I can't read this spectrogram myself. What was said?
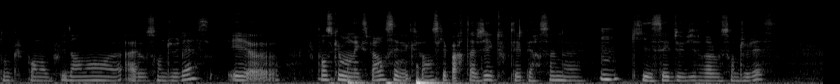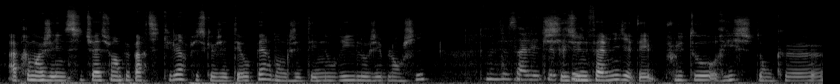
donc pendant plus d'un an euh, à Los Angeles. Et euh, je pense que mon expérience, c'est une expérience qui est partagée avec toutes les personnes euh, Mm. qui essayent de vivre à Los Angeles. Après, moi, j'ai une situation un peu particulière puisque j'étais au père, donc j'étais nourrie, logée, blanchie ça, chez une famille qui était plutôt riche, donc euh,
